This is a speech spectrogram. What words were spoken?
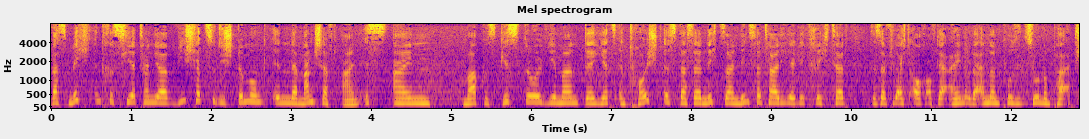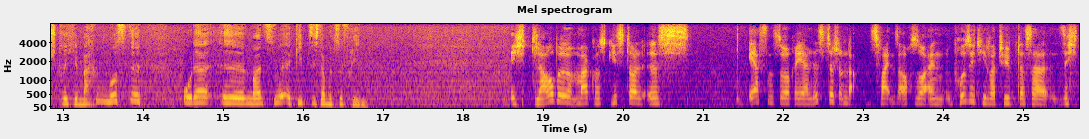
Was mich interessiert, Tanja, wie schätzt du die Stimmung in der Mannschaft ein? Ist ein Markus Gistol jemand, der jetzt enttäuscht ist, dass er nicht seinen Linksverteidiger gekriegt hat, dass er vielleicht auch auf der einen oder anderen Position noch ein paar Abstriche machen musste? Oder äh, meinst du, er gibt sich damit zufrieden? Ich glaube, Markus Gistol ist erstens so realistisch und zweitens auch so ein positiver Typ, dass er sich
